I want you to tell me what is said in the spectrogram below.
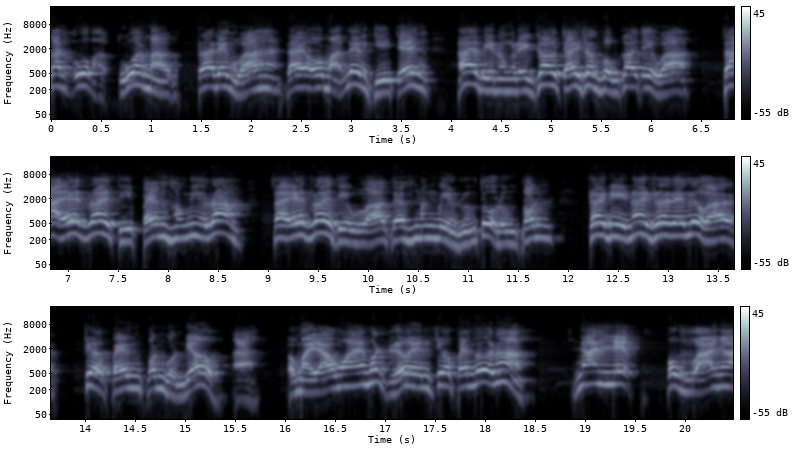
กันอ้วกตัวมาแสดงว่าได้ออกมาเล่งจีแจงให้พี่น้องได้เข้าใจสังคมเข้าใจว่า สาเหตุไรที่แปลงทางนี้ร่างสาเหตุไรที่ว่าแต่มันมีเรื่องตัวเรื่องตนใช่ดีนายแสดงเรื่องว่าเชื่อแปลงปนคนเดียวอ่าเอามาเอาไว้หมดเลยเชื่อแปลงเออนะนั่นแหละผมว่านะ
